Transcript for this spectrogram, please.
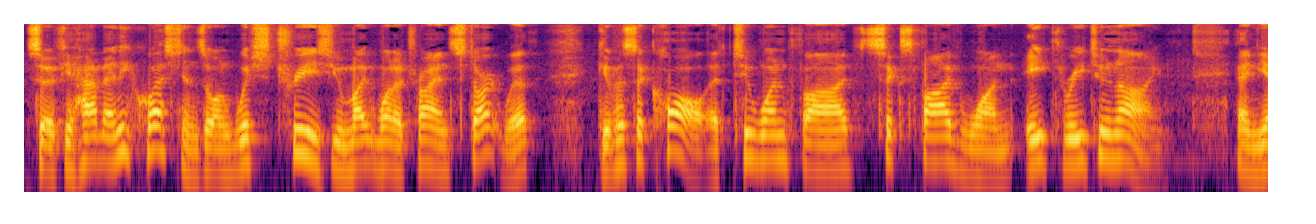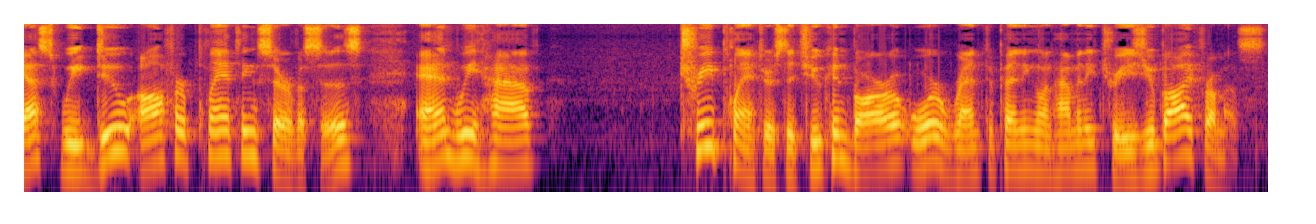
So if you have any questions on which trees you might want to try and start with, give us a call at 215-651-8329. And yes, we do offer planting services, and we have tree planters that you can borrow or rent depending on how many trees you buy from us.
